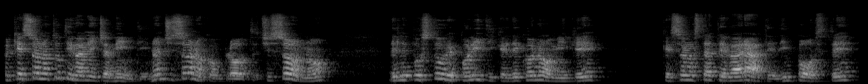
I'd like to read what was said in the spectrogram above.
perché sono tutti vaneggiamenti non ci sono complot ci sono delle posture politiche ed economiche che sono state varate ed imposte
